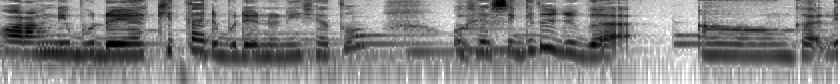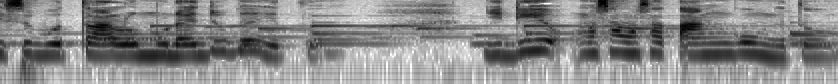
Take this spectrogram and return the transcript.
orang di budaya kita di budaya Indonesia tuh usia segitu juga eh, nggak uh, disebut terlalu muda juga gitu. Jadi masa-masa tanggung gitu.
